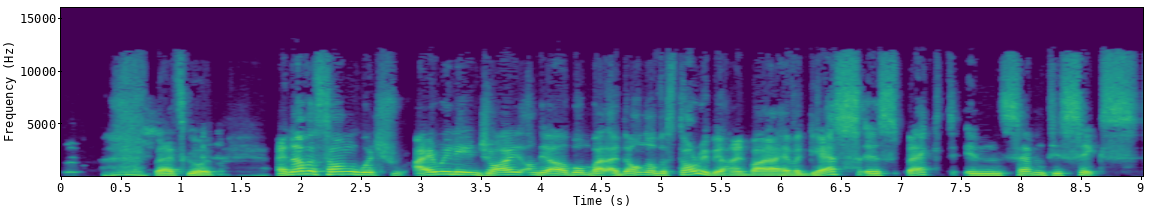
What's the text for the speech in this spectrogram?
That's good. Another song which I really enjoyed on the album, but I don't know the story behind, but I have a guess, is Back in 76.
